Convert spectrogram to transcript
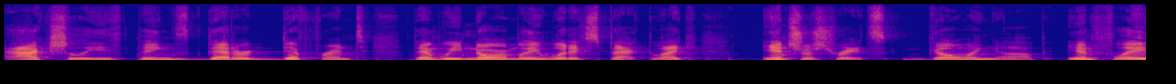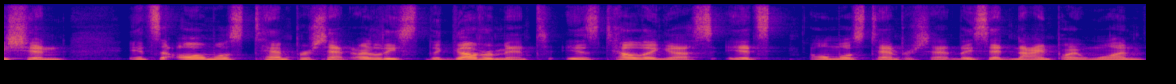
actually things that are different than we normally would expect, like interest rates going up, inflation. It's almost ten percent, or at least the government is telling us it's almost ten percent. They said nine point one.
